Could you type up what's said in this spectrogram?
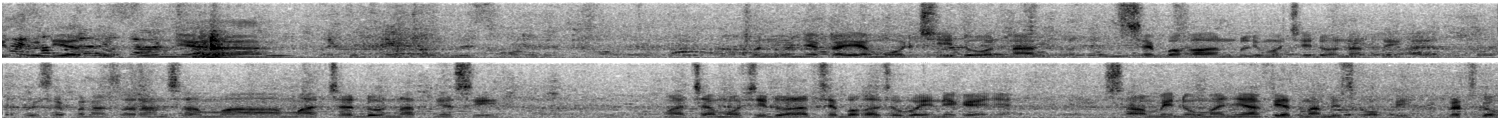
itu dia tuh punya menunya kayak mochi donat. Saya bakalan beli mochi donat nih. Tapi saya penasaran sama matcha donatnya sih. Matcha mochi donat saya bakal coba ini kayaknya. Sama minumannya Vietnamese coffee. Let's go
